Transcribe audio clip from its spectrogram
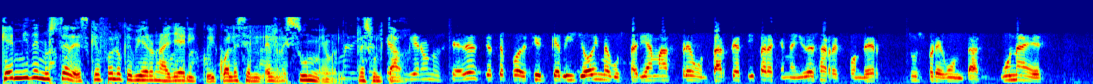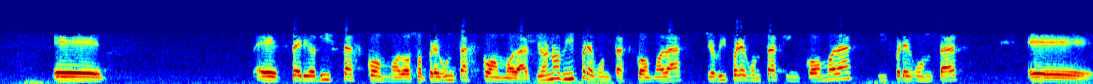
¿qué miden ustedes? ¿Qué fue lo que vieron ayer y, cuál es el, resumen, el resultado? ¿Qué vieron ustedes? Yo te puedo decir que vi yo y me gustaría más preguntarte a ti para que me ayudes a responder tus preguntas. Una es, eh, eh, periodistas cómodos o preguntas cómodas. Yo no vi preguntas cómodas, yo vi preguntas incómodas y preguntas eh,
